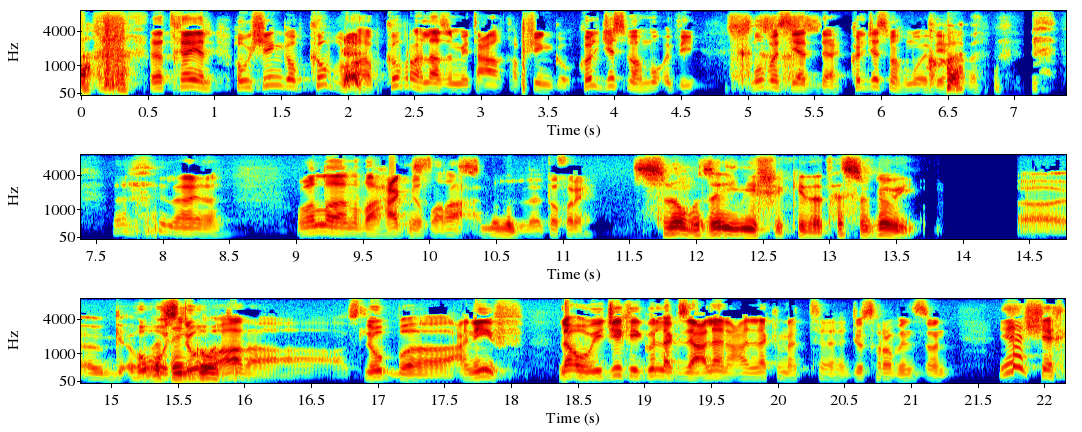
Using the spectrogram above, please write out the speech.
تخيل هو شينجو بكبره بكبره لازم يتعاقب شينجو كل جسمه مؤذي مو بس يده كل جسمه مؤذي هذا. لا يا. والله أنا ضحكني صراحة التصريح. اسلوبه زي إيشي كذا تحسه قوي. آه هو اسلوبه هذا أسلوب آه عنيف. لا ويجيك يقول لك زعلان على لكمة جوس روبنسون. يا شيخ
